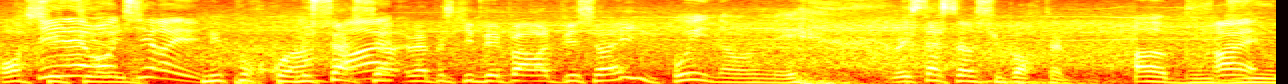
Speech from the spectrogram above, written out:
Oh, il est retiré. Mais pourquoi Mais ça, Ah un- bah, parce qu'il devait pas avoir le pied sur la ligne. Oui, non, mais. Mais ça, c'est insupportable. Oh, Boudiou.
